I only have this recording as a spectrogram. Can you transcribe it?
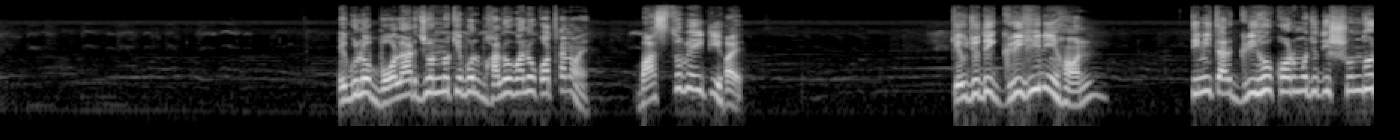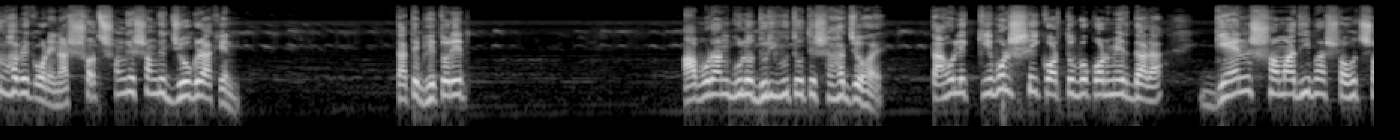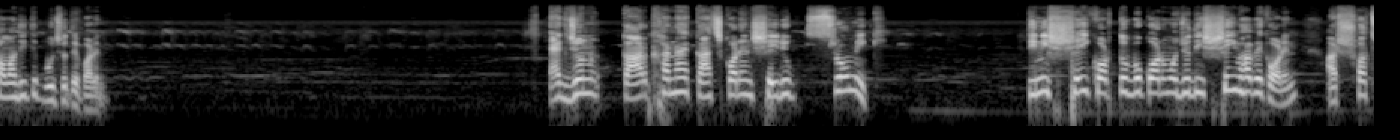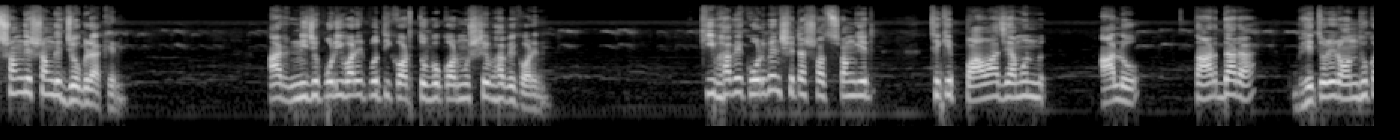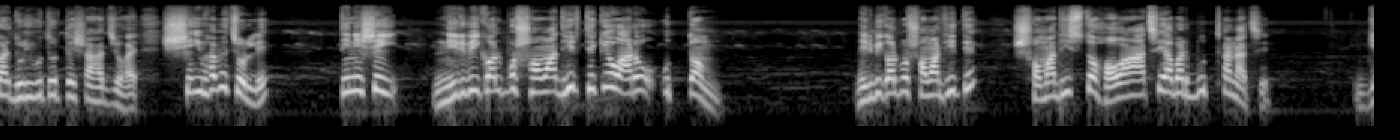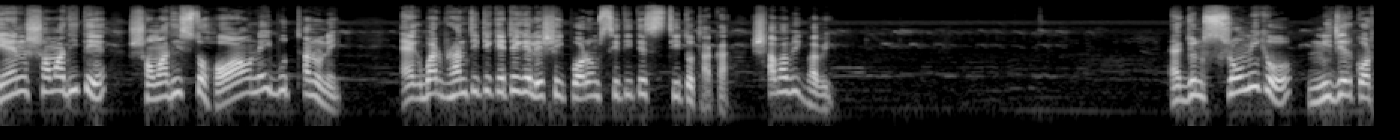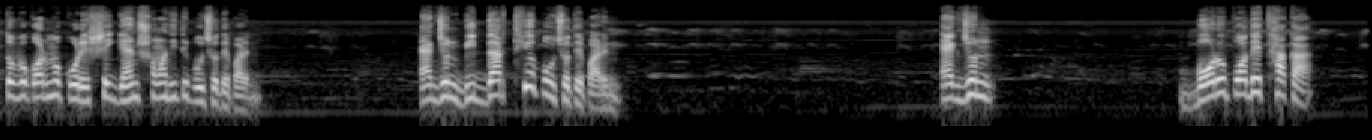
এগুলো বলার জন্য কেবল ভালো ভালো কথা নয়, বাস্তবে এইটি হয়। কেউ যদি গৃহিণী হন, তিনি তার গৃহকর্ম যদি সুন্দরভাবে করেন আর সৎসঙ্গের সঙ্গে যোগ রাখেন, তাতে ভেতরের আবরণগুলো দূরীভূত হতে সাহায্য হয়। তাহলে কেবল সেই কর্তব্য কর্মের দ্বারা জ্ঞান সমাধি বা সহজ সমাধিতে পৌঁছতে পারেন। একজন কারখানায় কাজ করেন সেইরূপ শ্রমিক। তিনি সেই কর্তব্য কর্ম যদি সেইভাবে করেন আর সৎসঙ্গের সঙ্গে যোগ রাখেন আর নিজ পরিবারের প্রতি কর্তব্য কর্ম সেভাবে করেন, কীভাবে করবেন সেটা সৎসঙ্গের থেকে পাওয়া যেমন আলো, তার দ্বারা ভেতরের অন্ধকার দূরীভূত হতে সাহায্য হয়। সেইভাবে চললে তিনি সেই নির্বিকল্প সমাধির থেকেও আরও উত্তম। নির্বিকল্প সমাধিতে সমাধিস্থ হওয়া আছে, আবার বুত্থান আছে। জ্ঞান সমাধিতে সমাধিস্থ হওয়াও নেই, বুত্থানও নেই। একবার ভ্রান্তিটি কেটে গেলে সেই পরম স্থিতিতে স্থিত থাকা স্বাভাবিকভাবেই। একজন শ্রমিকও নিজের কর্তব্য কর্ম করে সেই জ্ঞান সমাধিতে পৌঁছতে পারেন। একজন বিদ্যার্থীও পৌঁছতে পারেন। একজন বড় পদে থাকা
